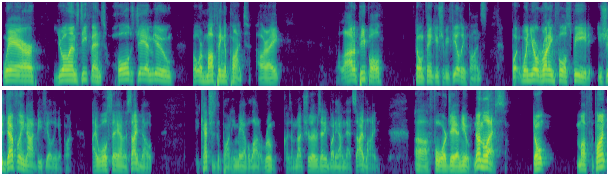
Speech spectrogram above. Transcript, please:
where ULM's defense holds JMU, but we're muffing a punt. All right. A lot of people don't think you should be fielding punts, but when you're running full speed, you should definitely not be fielding a punt. I will say on a side note, if he catches the punt, he may have a lot of room because I'm not sure there was anybody on that sideline uh, for JMU. Nonetheless, don't muff the punt.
